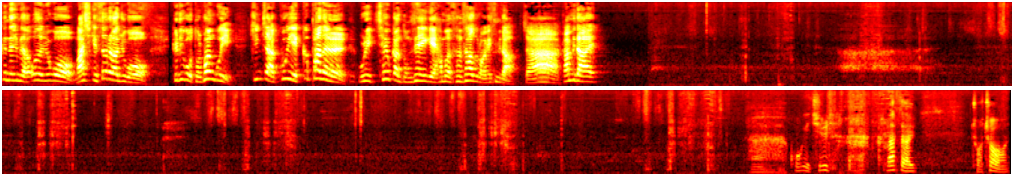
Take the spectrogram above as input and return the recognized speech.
끝내줍니다. 오늘 요거 맛있게 썰어가지고 그리고 돌판구이 진짜 구이의 끝판을 우리 체육관 동생에게 한번 선사하도록 하겠습니다. 자, 갑니다. 고기 질 클라스가 좋죠.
